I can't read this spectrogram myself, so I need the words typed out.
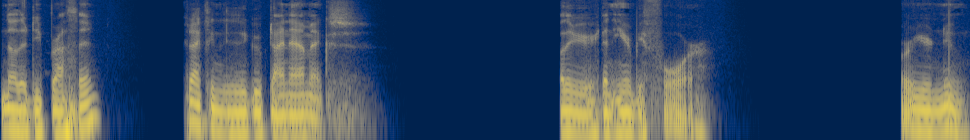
Another deep breath in, connecting to the group dynamics. Whether you've been here before or you're new,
